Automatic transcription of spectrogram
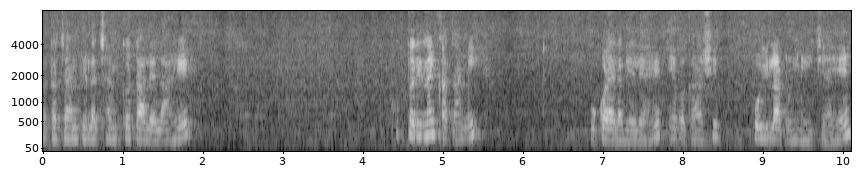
कटाच्या आमटीला छान कट आहे. खूप तरी नाही खात आम्ही. उकळायला लागलेली हे अशी पोळी लाटून घ्यायची आहे.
